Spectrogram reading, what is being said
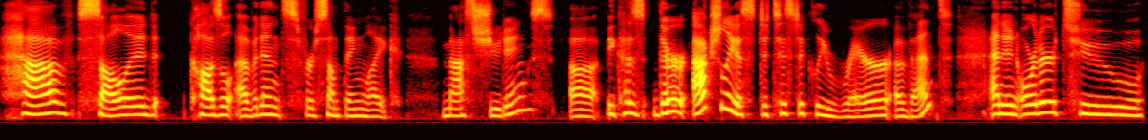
have solid causal evidence for something like mass shootings uh, because they're actually a statistically rare event. And in order to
